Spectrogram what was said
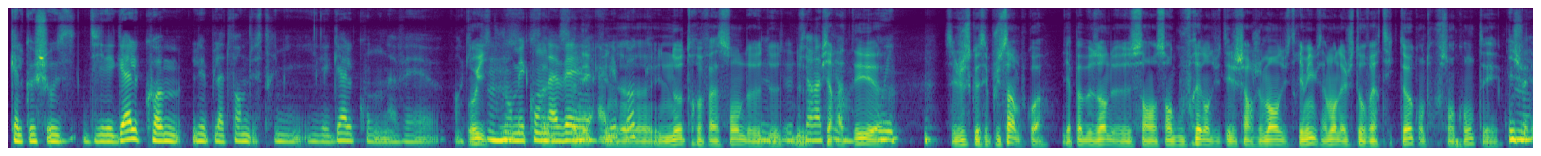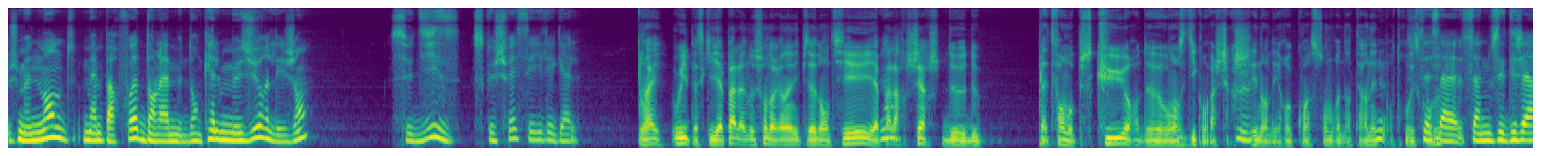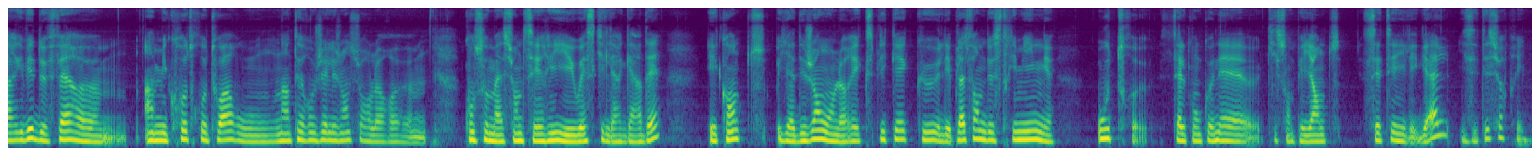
quelque chose d'illégal, comme les plateformes de streaming illégales qu'on avait, euh, enfin, qui Oui. toujours, mais qu'on avait à l'époque. Une autre façon de, De- de- de de pirater, pirater. euh, Oui. C'est juste que c'est plus simple, quoi. Il n'y a pas besoin de s'en- s'engouffrer dans du téléchargement, du streaming. Finalement, on a juste à ouvrir TikTok, on trouve son compte et. Je, me demande même parfois dans, la, dans quelle mesure les gens se disent ce que je fais, c'est illégal. Ouais, oui, parce qu'il n'y a pas la notion de regarder un épisode entier, il n'y a pas la recherche de, de plateformes obscures, de, où on se dit qu'on va chercher Mm. dans des recoins sombres d'Internet pour trouver ce qu'on veut. ça, ça nous est déjà arrivé de faire euh, un micro-trottoir où on interrogeait les gens sur leur euh, consommation de séries et où est-ce qu'ils les regardaient. Et quand il y a des gens où on leur expliquait que les plateformes de streaming, outre celles qu'on connaît euh, qui sont payantes, c'était illégal, ils étaient surpris.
